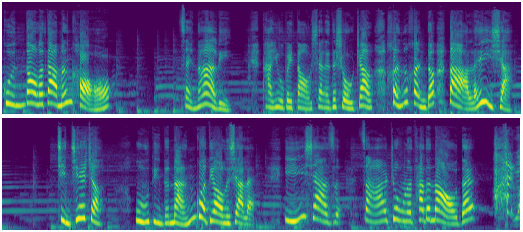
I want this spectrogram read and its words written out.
滚到了大门口。在那里，他又被倒下来的手杖狠狠地打了一下。紧接着，屋顶的南瓜掉了下来，一下子砸中了他的脑袋。哎呦！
